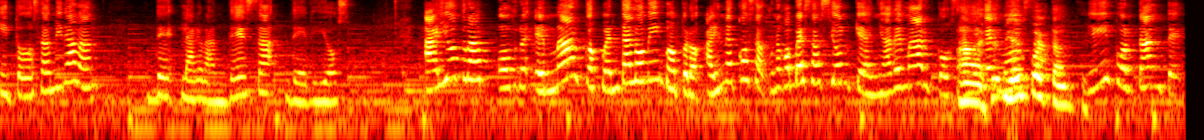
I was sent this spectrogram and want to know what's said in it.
Y todos se admiraban de la grandeza de Dios. Hay otra, otra, en Marcos cuenta lo mismo, pero hay una cosa, una conversación que añade Marcos. Ah, eso es bien importante. Bien importante.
